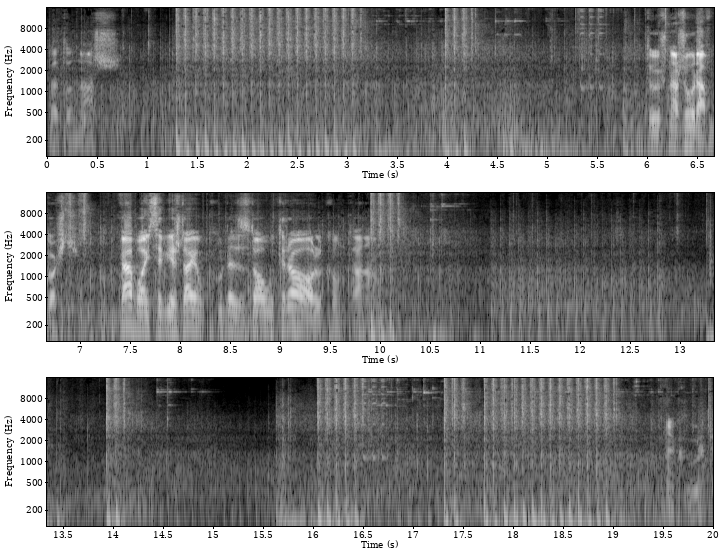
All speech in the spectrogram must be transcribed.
Chyba to nasz. Tu już na żuraw gość. Ja, bo oni wjeżdżają kurde z dołu tyrolką tam. A kurde.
